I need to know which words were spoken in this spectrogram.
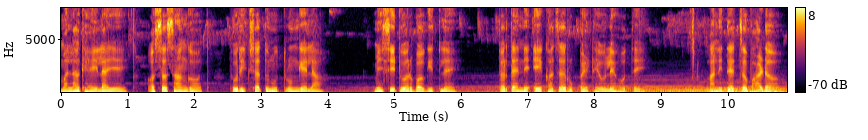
मला घ्यायला ये. असं सांगत तो रिक्षातून उतरून गेला. मी सीटवर बघितले तर त्याने एक हजार रुपये ठेवले होते. आणि त्याचं भाडं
